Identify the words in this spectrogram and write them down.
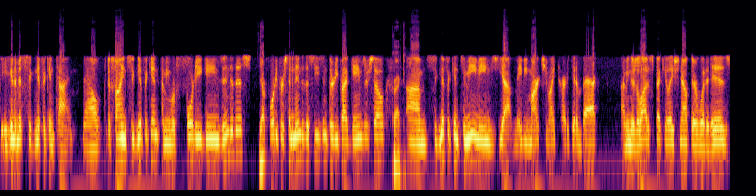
he's going to miss significant time. Now, define significant. I mean, we're 40 games into this, or 40 percent into the season, 35 games or so. Correct. Um, significant to me means, yeah, maybe March you might try to get him back. I mean, there's a lot of speculation out there what it is.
